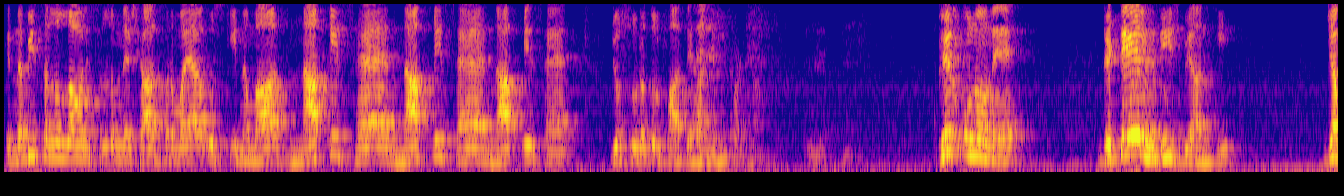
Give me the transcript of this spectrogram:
کہ نبی صلی اللہ علیہ وسلم نے شاد فرمایا، اس کی نماز ناقص ہے ناقص ہے ناقص ہے جو سورت الفاتحہ نہیں پڑھتا۔ پھر انہوں نے ڈیٹیل حدیث بیان کی۔ جب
